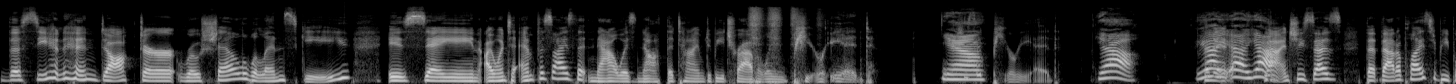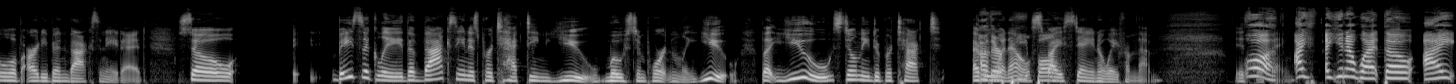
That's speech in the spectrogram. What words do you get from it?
the CNN doctor Rochelle Walensky is saying, I want to emphasize that now is not the time to be traveling, period. Yeah. period. Yeah. Yeah, it- yeah, yeah. And she says that that applies to people who have already been vaccinated. So eh, basically, the vaccine is protecting you, most importantly, you, but you still need to protect everyone else by staying away from them. Oh. I, you know what though? I,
